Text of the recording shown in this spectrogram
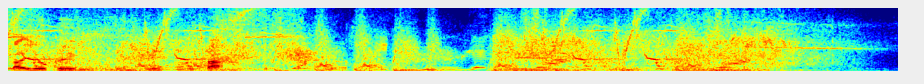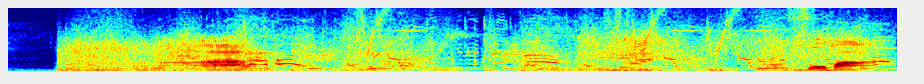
Kaioken. Puta. Ah. Toma.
